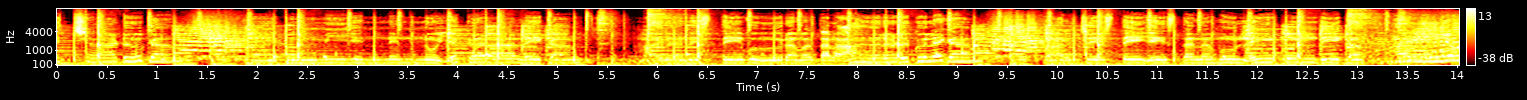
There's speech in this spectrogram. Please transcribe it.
ఇచ్చాడుగా ఈ భూమి ఎన్నెన్నో ఎకరాలేగా? మరణిస్తే ఊరవతల ఆరడుగులేగా? చేస్తే ఏ స్థలము లేకుందిగా? అయ్యో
